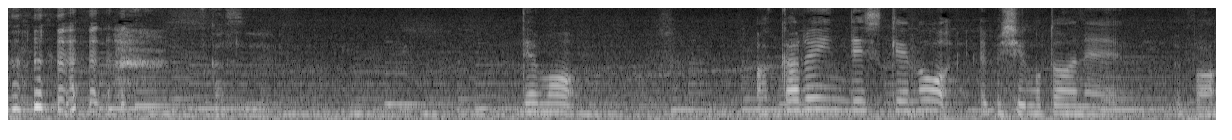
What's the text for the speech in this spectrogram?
難しい。でも明るいんですけどやっぱ仕事はねやっぱ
